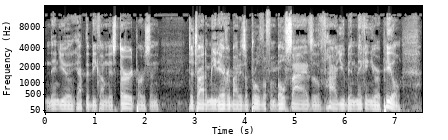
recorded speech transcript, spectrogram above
then you have to become this third person to try to meet everybody's approval from both sides of how you've been making your appeal.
